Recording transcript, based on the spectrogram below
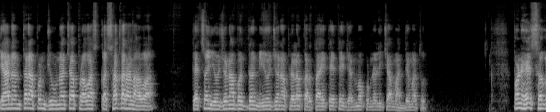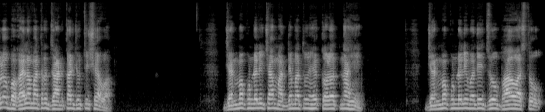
त्यानंतर आपण जीवनाचा प्रवास कसा करायला हवा त्याचं योजनाबद्ध नियोजन आपल्याला करता येते ते जन्मकुंडलीच्या माध्यमातून. पण हे सगळं बघायला मात्र जाणकार ज्योतिष हवा. जन्मकुंडलीच्या माध्यमातून हे कळत नाही. जन्मकुंडलीमध्ये जो भाव असतो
